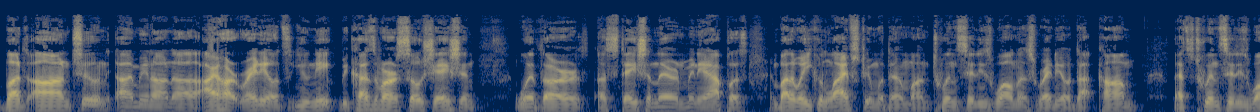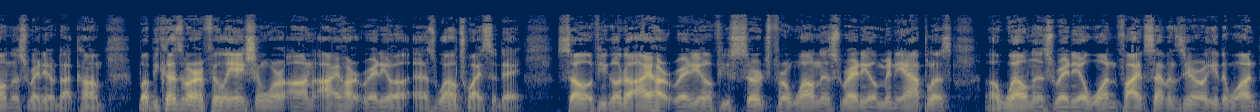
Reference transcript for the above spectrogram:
But on Tune, I mean, on uh, iHeartRadio, it's unique because of our association with our station there in Minneapolis. And by the way, you can live stream with them on TwinCitiesWellnessRadio.com. That's TwinCitiesWellnessRadio.com. But because of our affiliation, we're on iHeartRadio as well twice a day. So if you go to iHeartRadio, if you search for Wellness Radio Minneapolis, uh, Wellness Radio 1570, either one,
